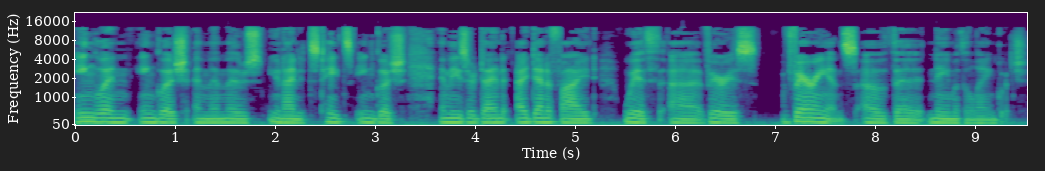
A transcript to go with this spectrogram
England English, and then there's United States English, and these are identified with uh, various variants of the name of the language.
